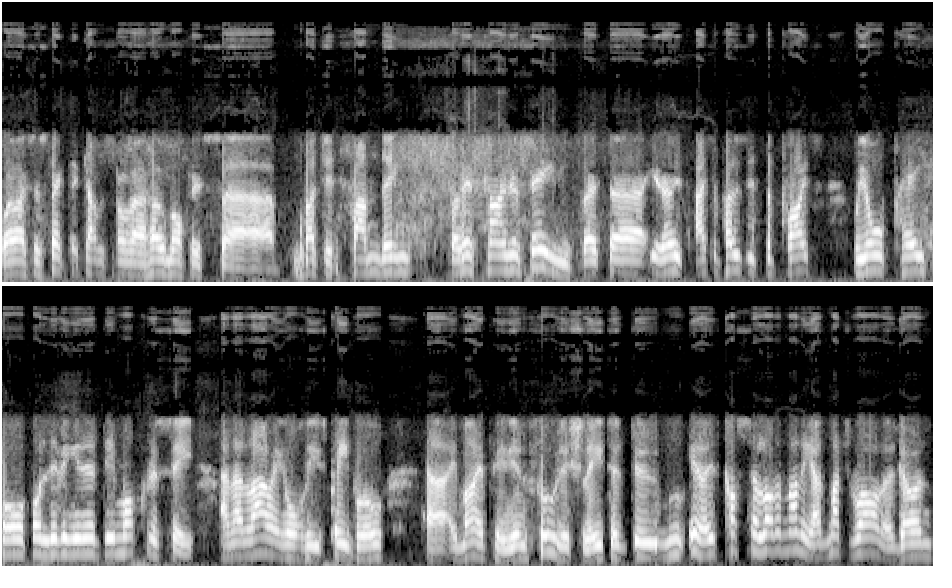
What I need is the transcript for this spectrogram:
Well, I suspect it comes from a Home Office uh, budget funding for this kind of thing. But, uh, you know, I suppose it's the price we all pay for for living in a democracy and allowing all these people, uh, in my opinion, foolishly to do, you know, it costs a lot of money. I'd much rather go and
